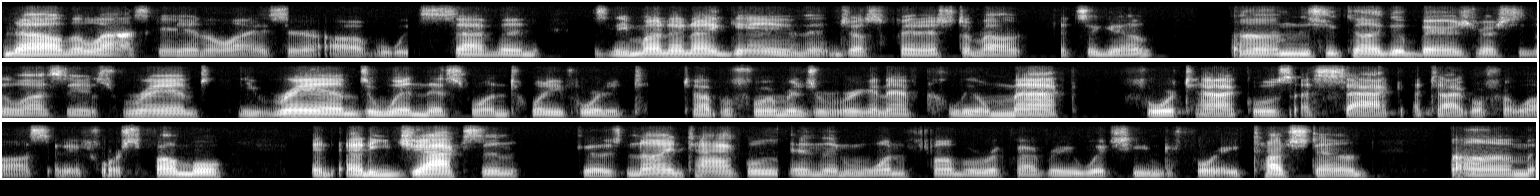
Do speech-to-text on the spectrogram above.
now the last game analyzer of week seven is the Monday night game that just finished about minutes ago. Um, the Chicago Bears versus the Los Angeles Rams. The Rams win this one 24 to top performance. We're going to have Khalil Mack, four tackles, a sack, a tackle for loss, and a forced fumble. And Eddie Jackson goes nine tackles and then one fumble recovery, which he for a touchdown. Um,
